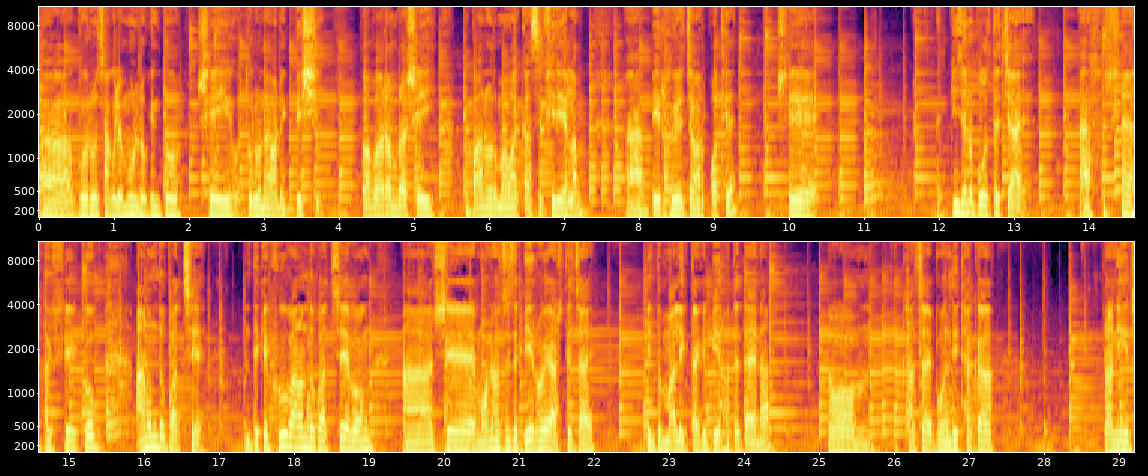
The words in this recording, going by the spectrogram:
আহ, গরু ছাগলের মূল্য কিন্তু সেই তুলনায় অনেক বেশি। তো আবার আমরা সেই বানর মামার কাছে ফিরে এলাম বের হয়ে যাওয়ার পথে সে কি যেন বলতে চায় সে খুব আনন্দ পাচ্ছে। দেখে খুব আনন্দ পাচ্ছে এবং সে মনে হচ্ছে যে বের হয়ে আসতে চায়, কিন্তু মালিক তাকে বের হতে দেয় না। তো খাঁচায় বন্দি থাকা প্রাণীর,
